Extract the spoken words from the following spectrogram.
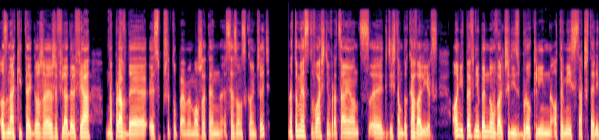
oznaki tego, że, że Filadelfia naprawdę z przytupem może ten sezon skończyć. Natomiast właśnie wracając e, gdzieś tam do Cavaliers, oni pewnie będą walczyli z Brooklyn o te miejsca 4-5.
